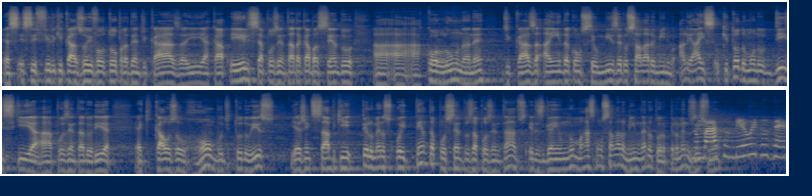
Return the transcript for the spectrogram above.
esse, esse filho que casou e voltou para dentro de casa e acaba, ele se aposentado acaba sendo a, a, a coluna, né? De casa ainda com seu mísero salário mínimo. Aliás, o que todo mundo diz que a, a aposentadoria é que causa o rombo de tudo isso, e a gente sabe que pelo menos 80% dos aposentados, eles ganham no máximo um salário mínimo, né, doutora? Pelo menos No isso, né? máximo 1.200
